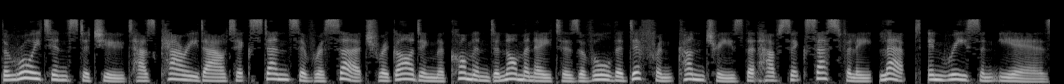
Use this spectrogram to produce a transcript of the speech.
The Reut Institute has carried out extensive research regarding the common denominators of all the different countries that have successfully leapt in recent years.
